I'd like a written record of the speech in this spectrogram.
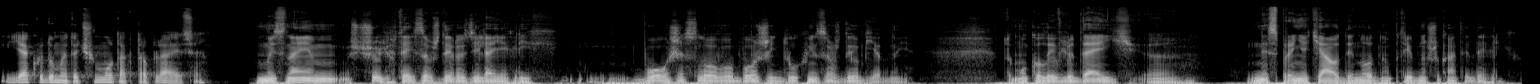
Як ви думаєте, чому так трапляється? Ми знаємо, що людей завжди розділяє гріх. Боже Слово, Божий Дух він завжди об'єднує. Тому, коли в людей е, несприйняття один одного, потрібно шукати, де гріх.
